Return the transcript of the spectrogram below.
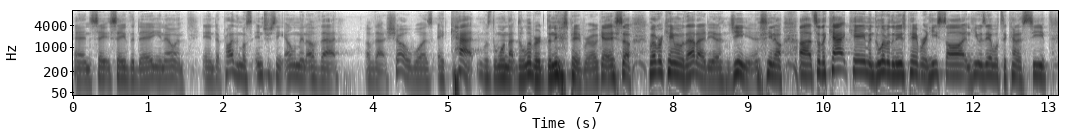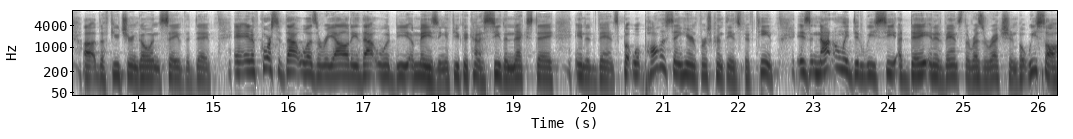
and save, save the day, you know. And, and probably the most interesting element of that of that show was a cat was the one that delivered the newspaper okay? So whoever came up with that idea genius you know? Uh, so the cat came and delivered the newspaper and he saw it and he was able to kind of see uh, the future and go and save the day. And, and, of course if that was a reality that would be amazing if you could kind of see the next day in advance. But what paul is saying here in 1 corinthians 15 is not only did we see a day in advance the resurrection but we saw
